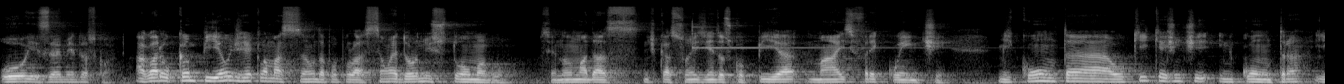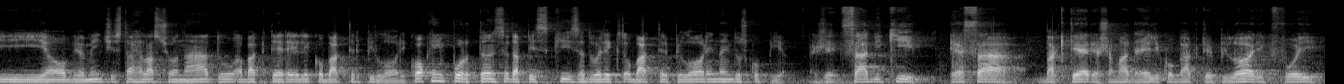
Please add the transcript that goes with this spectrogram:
o exame endoscópico. Agora, o campeão de reclamação da população é dor no estômago, sendo uma das indicações de endoscopia mais frequente. Me conta o que, que a gente encontra e, obviamente, está relacionado à bactéria Helicobacter pylori. Qual é a importância da pesquisa do Helicobacter pylori na endoscopia? A gente sabe que essa bactéria chamada Helicobacter pylori, que foi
